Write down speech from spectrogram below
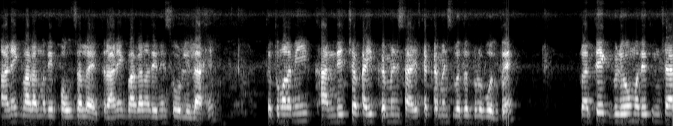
अनेक भागांमध्ये पाऊस झाला आहे तर अनेक भागांना त्यांनी सोडलेला आहे. तर तुम्हाला मी खानदेशच्या काही कमेंट्स आहेत त्या कमेंट्सबद्दल थोडं बोलतोय. प्रत्येक व्हिडिओमध्ये तुमच्या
